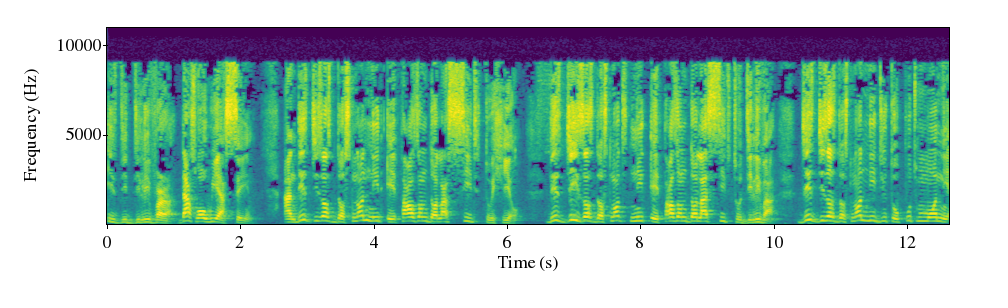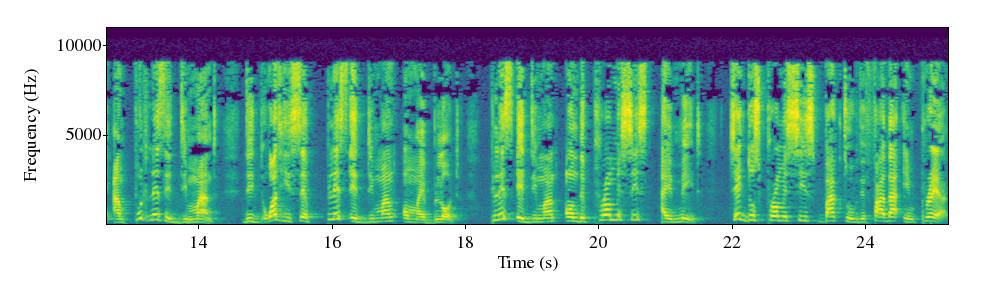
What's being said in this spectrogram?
is the deliverer. That's what we are saying. And this Jesus does not need a thousand dollar seed to heal. This Jesus does not need a thousand dollar seed to deliver. This Jesus does not need you to put money and put, let's say, demand. The, what he said, place a demand on my blood. Place a demand on the promises I made. Take those promises back to the Father in prayer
